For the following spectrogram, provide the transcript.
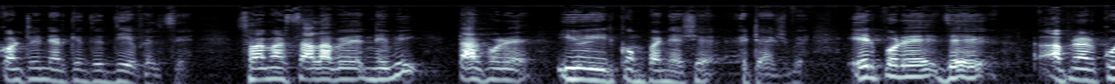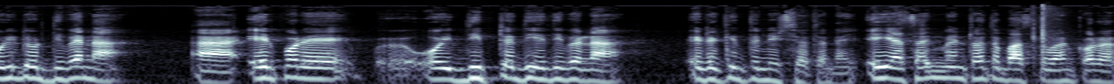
কন্টেইনার কিন্তু দিয়ে ফেলছে। ছয় মাস চালাবে নেভি তারপরে ইউইর কোম্পানি এসে এটা আসবে। এরপরে যে আপনার করিডোর দিবে না এরপরে ওই দ্বীপটা দিয়ে দিবে না, এটা কিন্তু নিশ্চয়তা নাই। এই অ্যাসাইনমেন্ট হয়তো বাস্তবায়ন করার,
